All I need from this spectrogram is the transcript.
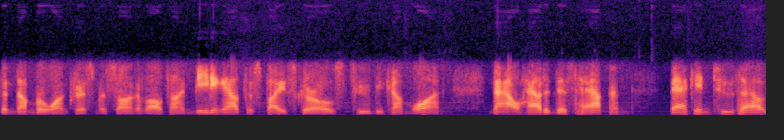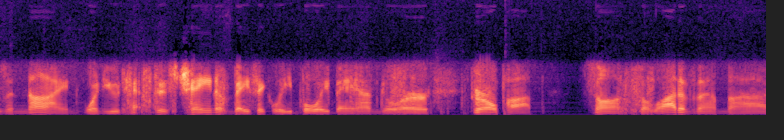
the number one Christmas song of all time, beating out the Spice Girls to become one. Now, how did this happen? Back in 2009, when you'd have this chain of basically boy band or girl pop songs, a lot of them, uh,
